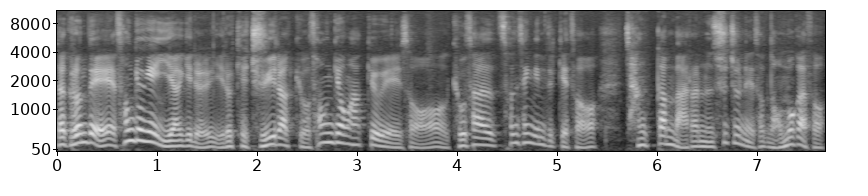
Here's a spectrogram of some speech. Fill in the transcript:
자, 그런데 성경의 이야기를 이렇게 주일학교, 성경학교에서 교사 선생님들께서 잠깐 말하는 수준에서 넘어가서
